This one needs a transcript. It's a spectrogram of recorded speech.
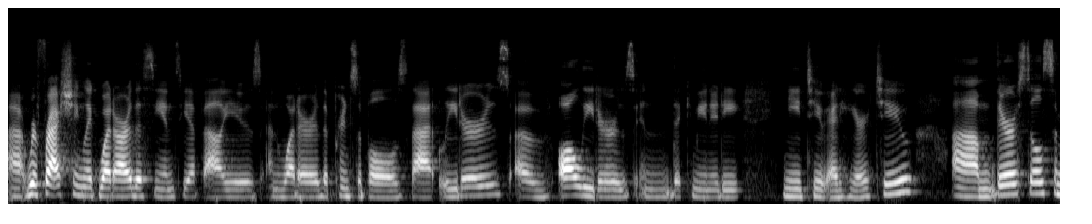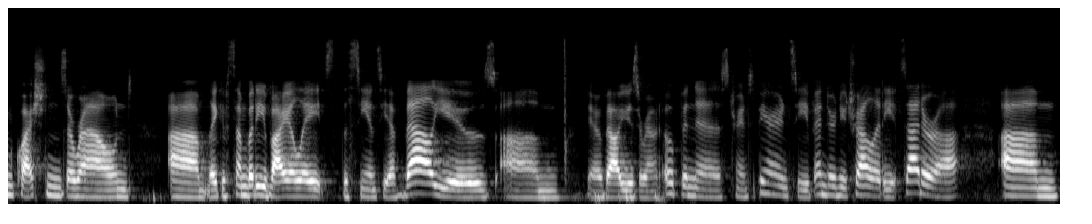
uh, refreshing, like what are the CNCF values and what are the principles that leaders of all leaders in the community need to adhere to. Um, there are still some questions around um, like if somebody violates the CNCF values, um, you know, values around openness, transparency, vendor neutrality, et cetera, um,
